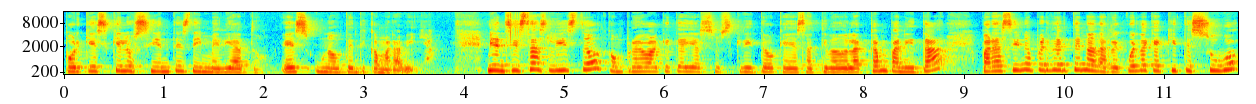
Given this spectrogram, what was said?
porque es que lo sientes de inmediato, es una auténtica maravilla. Bien, si estás listo, comprueba que te hayas suscrito, que hayas activado la campanita para así no perderte nada. Recuerda que aquí te subo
